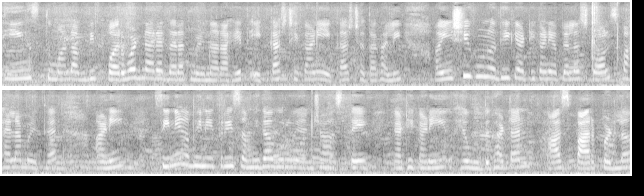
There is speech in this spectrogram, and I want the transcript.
थिंग्स तुम्हाला अगदी परवडणाऱ्या दरात मिळणार आहेत एकाच ठिकाणी एकाच छताखाली. ऐंशीहून अधिक या ठिकाणी आपल्याला स्टॉल्स पाहायला मिळतात. आणि सिने अभिनेत्री समिधा गुरु यांच्या हस्ते या ठिकाणी हे उद्घाटन आज पार पडलं.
